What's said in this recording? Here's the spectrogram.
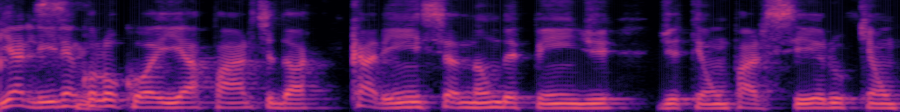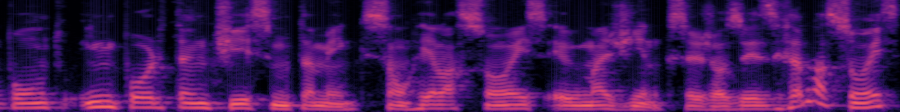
E a Lilian Sim. colocou aí a parte da carência não depende de ter um parceiro, que é um ponto importantíssimo também, que são relações, eu imagino que sejam às vezes relações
